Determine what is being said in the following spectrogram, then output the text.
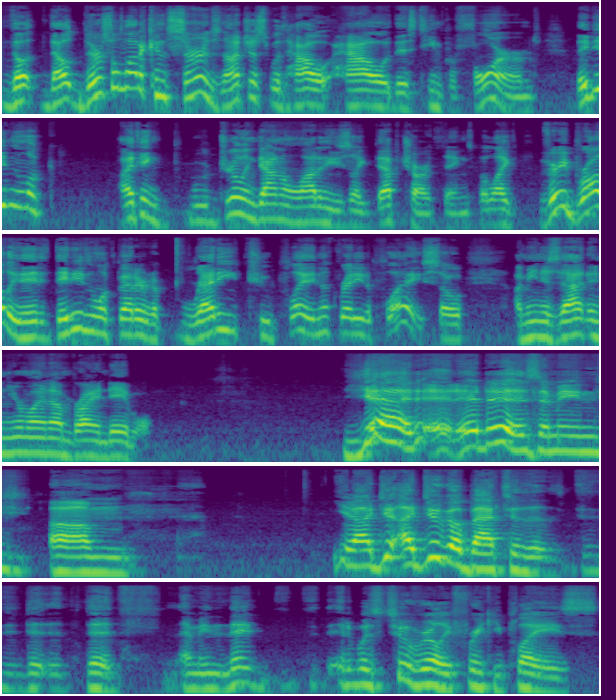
the, the, there's a lot of concerns, not just with how how this team performed. They didn't look I think we're drilling down on a lot of these like depth chart things, but like very broadly, they, they didn't look better to ready to play. They didn't look ready to play. So, I mean, is that in your mind on Brian Daboll? Yeah, it, it, it is. I mean, um, you know, I do I do go back to the the, the I mean, they it was two really freaky plays.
